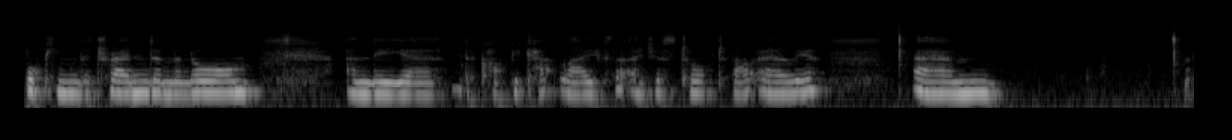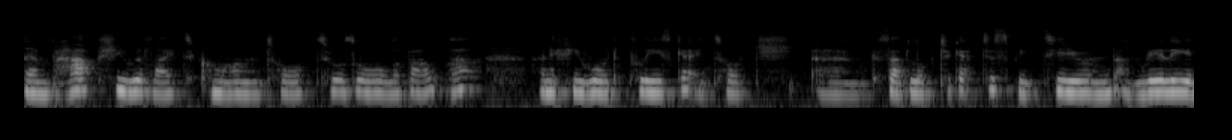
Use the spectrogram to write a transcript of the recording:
booking the trend and the norm, and the uh, the copycat life that I just talked about earlier, um, then perhaps you would like to come on and talk to us all about that. And if you would, please get in touch because um, I'd love to get to speak to you. And I'm really,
